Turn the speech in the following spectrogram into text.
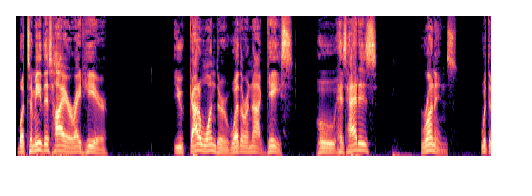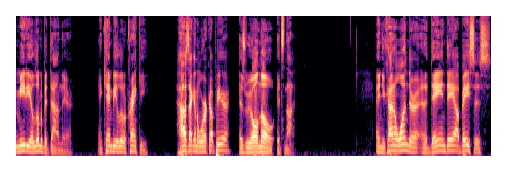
But to me, this hire right here, you got to wonder whether or not Gase, who has had his run ins with the media a little bit down there and can be a little cranky, how's that going to work up here? As we all know, it's not. And you kind of wonder on a day in, day out basis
